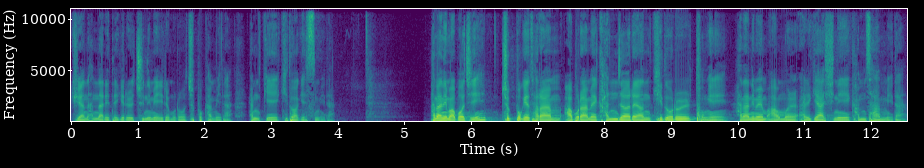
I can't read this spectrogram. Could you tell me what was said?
귀한 한날이 되기를 주님의 이름으로 축복합니다. 함께 기도하겠습니다. 하나님 아버지, 축복의 사람 아브라함의 간절한 기도를 통해 하나님의 마음을 알게 하시니 감사합니다.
